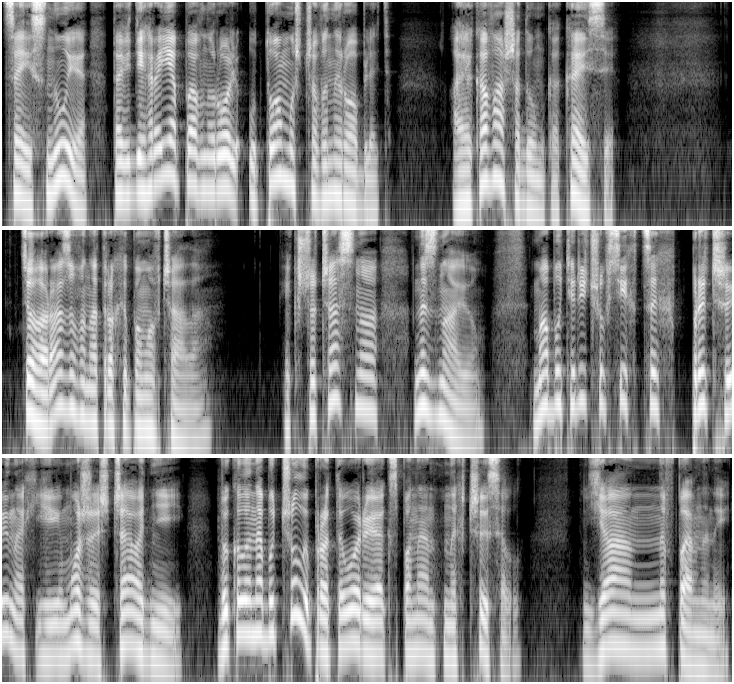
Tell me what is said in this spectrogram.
це існує та відіграє певну роль у тому, що вони роблять. А яка ваша думка, Кейсі? Цього разу вона трохи помовчала. Якщо чесно, не знаю. Мабуть, річ у всіх цих причинах і, може, ще одній. Ви коли-небудь чули про теорію експонентних чисел? Я не впевнений.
